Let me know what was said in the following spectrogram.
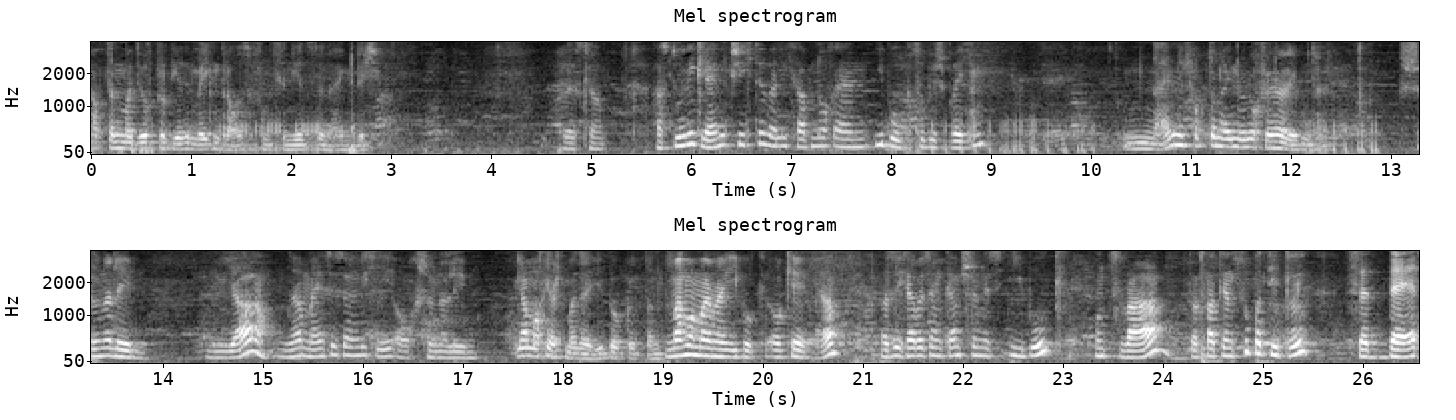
habe dann mal durchprobiert, in welchem Browser funktioniert es denn eigentlich. Alles klar. Hast du eine kleine Geschichte, weil ich habe noch ein E-Book zu besprechen. Nein, ich habe dann eigentlich nur noch schöner Leben teil. Schöner Leben. Ja, ja, meins ist eigentlich eh auch schöner Leben. Ja, mach erst mal der E-Book und dann. Machen wir mal mein E-Book. Okay, ja. Also ich habe jetzt ein ganz schönes E-Book und zwar, das hat den super Titel The Dead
